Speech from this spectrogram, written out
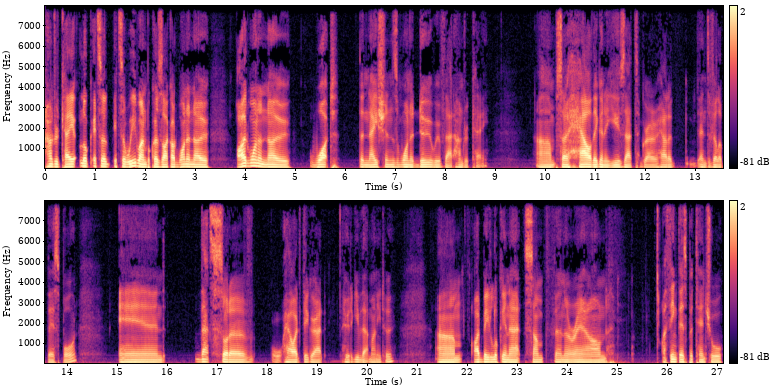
100k. Look, it's a it's a weird one because like I'd want to know, I'd want to know what the nations want to do with that 100k. Um, so how they're going to use that to grow, how to and develop their sport, and that's sort of how I'd figure out who to give that money to. Um, I'd be looking at something around. I think there's potential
